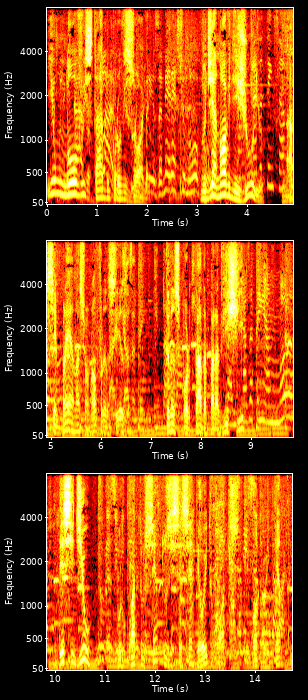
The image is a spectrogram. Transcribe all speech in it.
e um novo Estado provisório. No dia 9 de julho, a Assembleia Nacional Francesa, transportada para Vichy, decidiu, por 468 votos contra 80,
